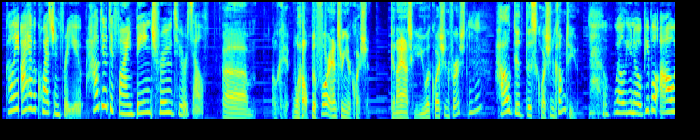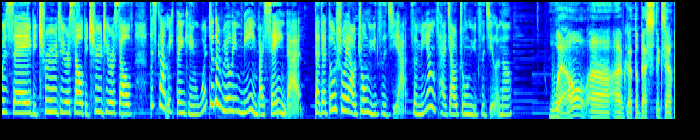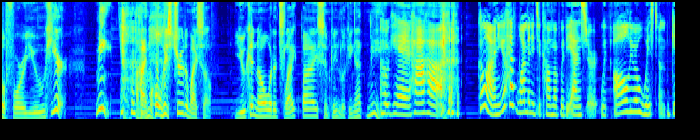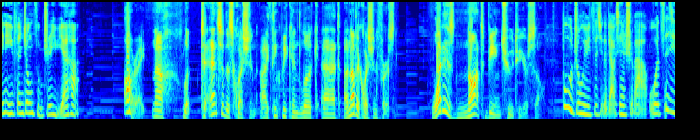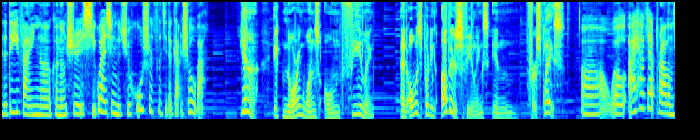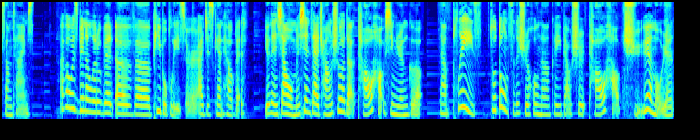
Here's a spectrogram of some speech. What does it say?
Colin, I have a question for you. How do you define being true to yourself? Um, okay, well, before answering your question, can I ask you a question 1st Mm-hmm. How did this question come to you? Well, you know, people always say, be true to yourself, be true to yourself. This got me thinking, what do they really mean by saying that? 大家都说要忠于自己啊，怎么样才叫忠于自己了呢？ Well, uh, I've got the best example for you here. Me. I'm always true to myself. You can know what it's like by simply looking at me. Okay, haha. Come on, you have one minute to come up with the answer with all your wisdom. 给你一分钟组织语言哈。 All right. Now, look, to answer this question, I think we can look at another question first. What is not being true to yourself? 不忠于自己的表现是吧？我自己的第一反应呢，可能是习惯性的去忽视自己的感受吧。 Yeah, ignoring one's own feeling and always putting others' feelings in first place. Uh, well, I have that problem sometimes. I've always been a little bit of a people pleaser. I just can't help it. 有点像我们现在常说的讨好性人格。那 please 做动词的时候呢，可以表示讨好、取悦某人。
